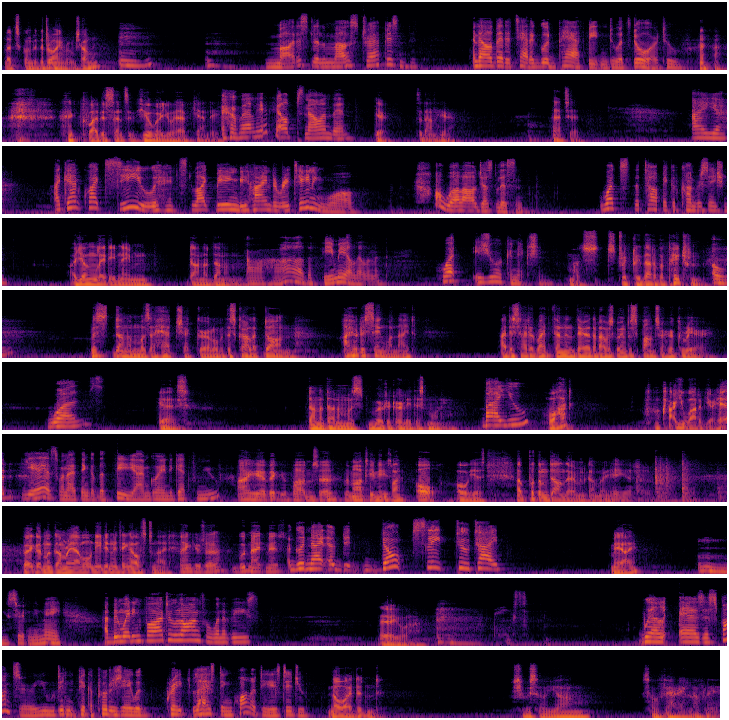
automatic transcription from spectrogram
Let's go into the drawing room, shall we? Mm-hmm. Modest little mousetrap, isn't it? And I'll bet it's had a good path beaten to its door, too. Quite a sense of humor you have, Candy. well, it helps now and then. Here, sit down here. That's it. I, uh, I can't quite see you. It's like being behind a retaining wall. Oh, well, I'll just listen. What's the topic of conversation? A young lady named Donna Dunham. Aha, the female element. What is your connection? Much strictly that of a patron. Oh? Miss Dunham was a hat check girl over the Scarlet Dawn. I heard her sing one night. I decided right then and there that I was going to sponsor her career. Was? Yes. Donna Dunham was murdered early this morning. By you? What? Are you out of your head? Yes, when I think of the fee I'm going to get from you. I uh, beg your pardon, sir. The martinis. What? Oh, oh, yes. Uh, put them down there, Montgomery. Hey, yes, sir. Very good, Montgomery. I won't need anything else tonight. Thank you, sir. Good night, miss. Uh, good night. Uh, d- don't sleep too tight. May I? Mm, you certainly may. I've been waiting far too long for one of these. There you are. Well, as a sponsor, you didn't pick a protege with great lasting qualities, did you? No, I didn't. She was so young, so very lovely.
